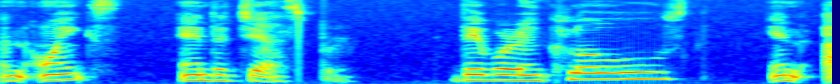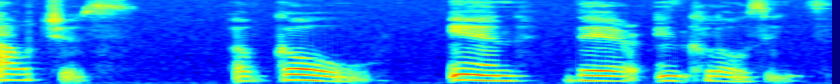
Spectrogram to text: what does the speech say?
an onyx, and a jasper. They were enclosed in ouches of gold in their enclosings.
